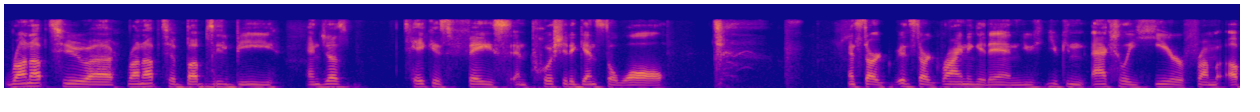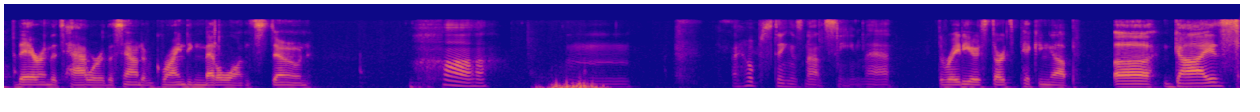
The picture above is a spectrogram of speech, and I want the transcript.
run up to uh, run up to Bubsy B, and just take his face and push it against the wall. and start and start grinding it in. You you can actually hear from up there in the tower the sound of grinding metal on stone. Huh. Hmm. I hope Sting is not seeing that. The radio starts picking up. Uh, guys,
